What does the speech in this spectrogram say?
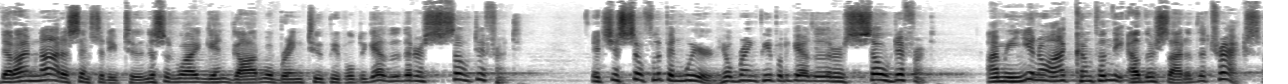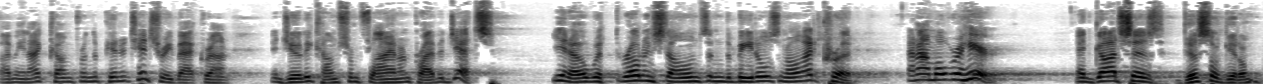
that I'm not as sensitive to. And this is why, again, God will bring two people together that are so different. It's just so flippin' weird. He'll bring people together that are so different. I mean, you know, I come from the other side of the tracks. I mean, I come from the penitentiary background, and Julie comes from flying on private jets, you know, with the Rolling Stones and the Beatles and all that crud. And I'm over here. And God says, This will get them.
